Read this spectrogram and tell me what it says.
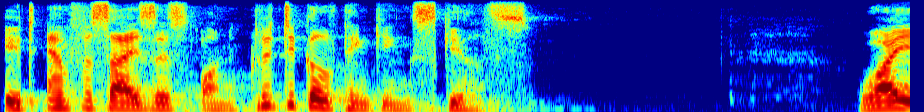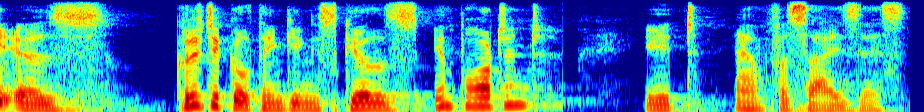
it emphasizes on critical thinking skills. Why is critical thinking skills important? It emphasizes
